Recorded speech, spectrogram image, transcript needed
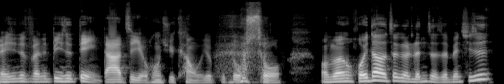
没事，反正毕竟是电影，大家自己有空去看，我就不多 说。我们回到这个忍者这边，其实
